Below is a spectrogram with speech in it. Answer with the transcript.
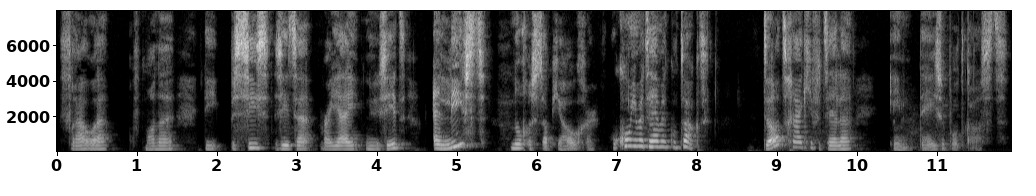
vrouwen of mannen die precies zitten waar jij nu zit en liefst nog een stapje hoger. Hoe kom je met hem in contact? Dat ga ik je vertellen in deze podcast.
